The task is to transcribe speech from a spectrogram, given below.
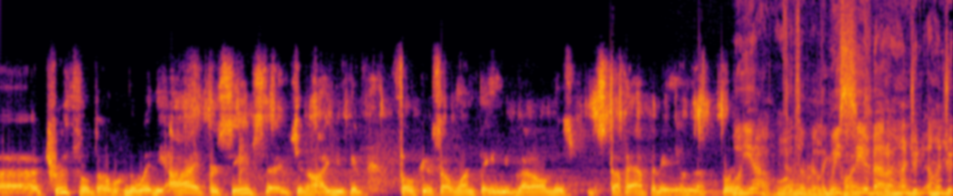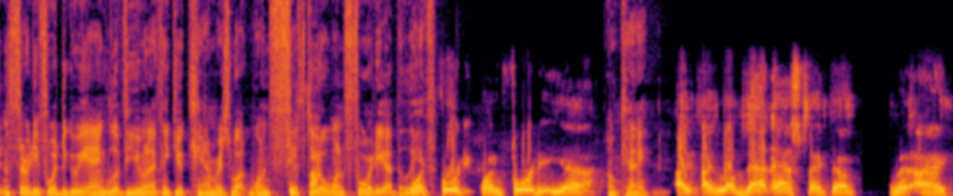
uh, truthful to the way the eye perceives things. You know how you can focus on one thing and you've got all this stuff happening in the. Front. Well, yeah, well, that's a really good we point. see about yeah. 100, 134 degree angle of view, and I think your camera is what 150 or 140, I believe. 140, 140, yeah. Okay. I, I love that aspect of it. I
